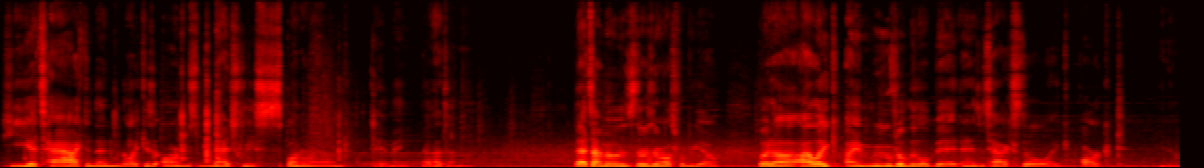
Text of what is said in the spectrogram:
he attacked and then like his arms magically spun around to hit me. Not that time. though. That time it was there's nowhere else for him to go. But uh, I like I moved a little bit and his attack still like arced. You know.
